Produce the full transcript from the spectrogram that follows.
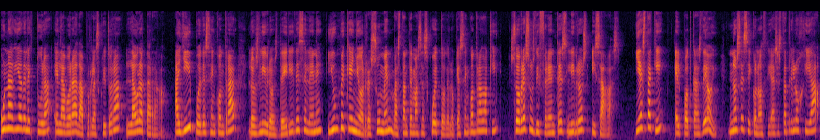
una guía de lectura elaborada por la escritora Laura Tárraga. Allí puedes encontrar los libros de Iri de Selene y un pequeño resumen bastante más escueto de lo que has encontrado aquí sobre sus diferentes libros y sagas. Y hasta aquí el podcast de hoy. No sé si conocías esta trilogía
